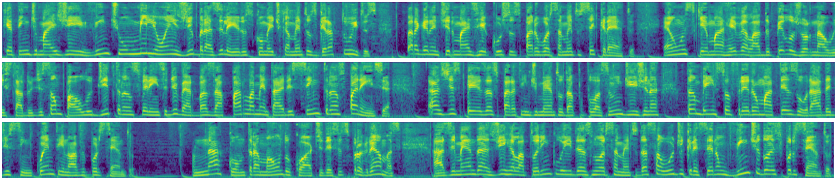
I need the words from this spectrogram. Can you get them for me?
que atende mais de 21 milhões de brasileiros com medicamentos gratuitos, para garantir mais recursos para o orçamento secreto. É um esquema revelado pelo jornal Estado de São Paulo de transferência de verbas a parlamentares sem transparência. As despesas para atendimento da população indígena também sofreram uma tesourada de 59%. Na contramão do corte desses programas, as emendas de relator incluídas no orçamento da saúde cresceram 22%.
